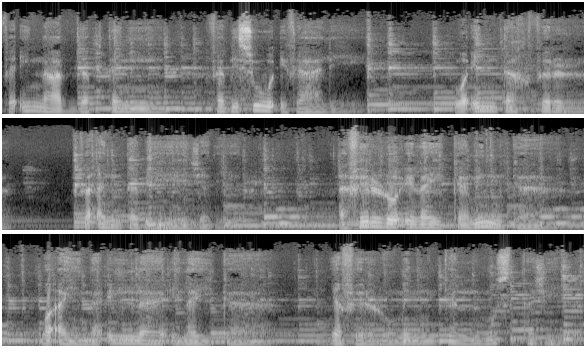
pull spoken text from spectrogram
فإن عذبتني فبسوء فعلي وإن تغفر فأنت به جدير. أفر إليك منك وأين إلا إليك يفر منك المستجير.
